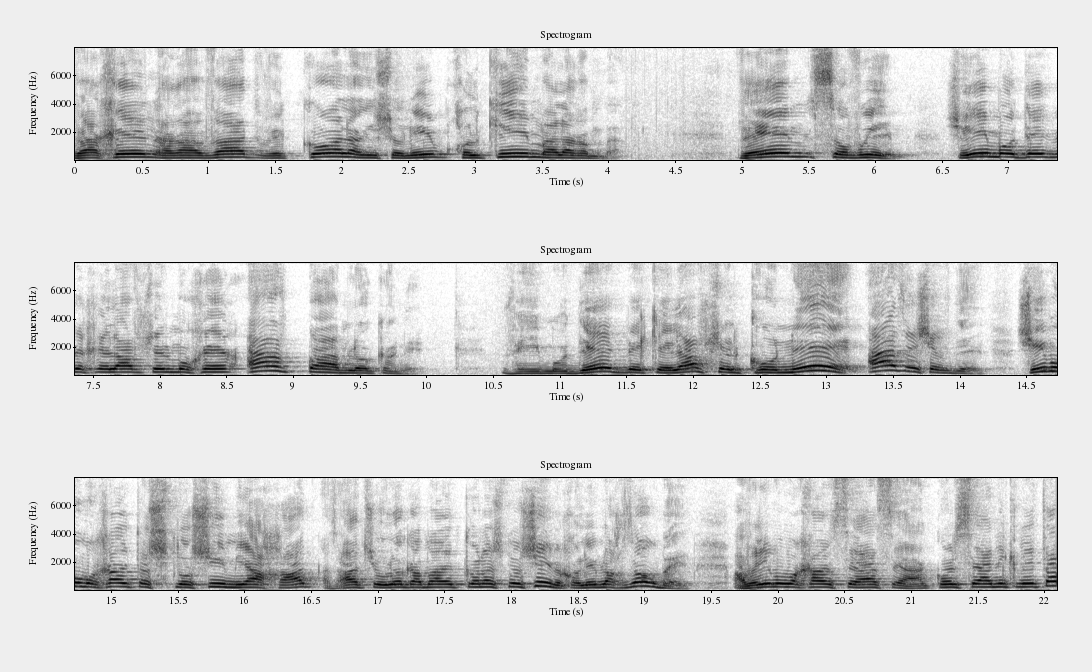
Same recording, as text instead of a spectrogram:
ואכן הרעב"ד וכל הראשונים חולקים על הרמב"ם. והם סוברים שאם מודד בכליו של מוכר, אף פעם לא קונה. ואם מודד בכליו של קונה, אז יש הבדל. שאם הוא מכר את השלושים יחד, אז עד שהוא לא גמר את כל השלושים, יכולים לחזור בהם. אבל אם הוא מכר שאה שאה, כל שאה נקנתה,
